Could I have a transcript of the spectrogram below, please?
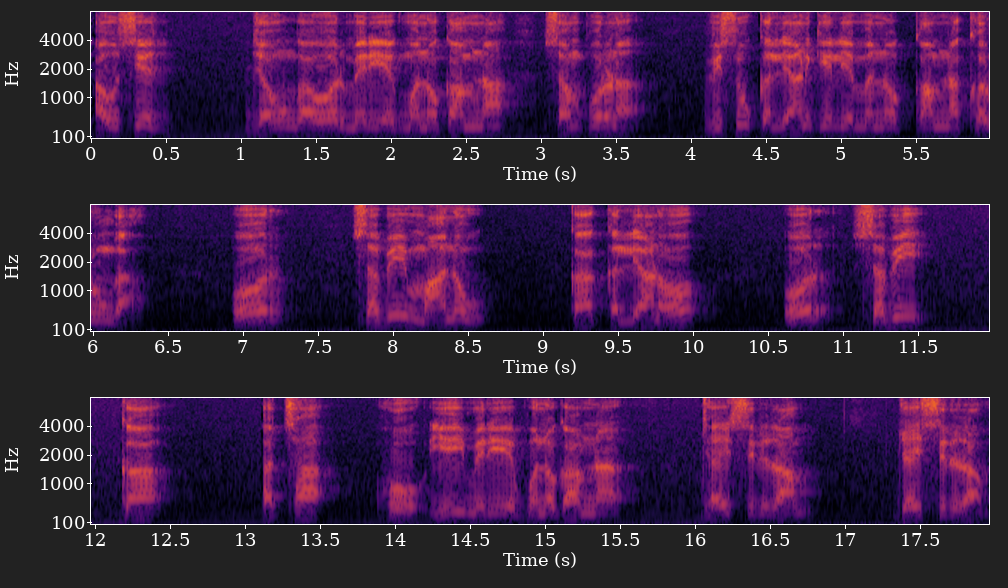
अवश्य जाऊँगा और मेरी एक मनोकामना संपूर्ण विश्व कल्याण के लिए मनोकामना करूँगा। और सभी मानव का कल्याण हो और सभी का अच्छा हो। यही मेरी एक मनोकामना। जय श्री राम, जय श्री राम।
